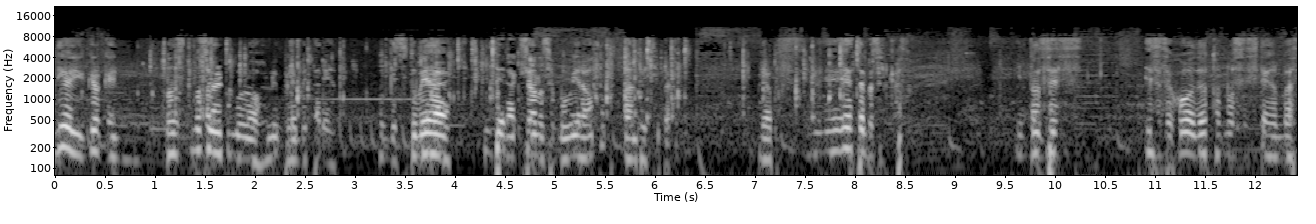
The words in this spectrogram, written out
digo yo creo que no, no saber cómo lo, lo implementarían. Porque si tuviera interacción o se moviera otro pues, tal vez sí pero, pues, este no es el caso. Entonces ese es el juego de Otto no sé si tengan más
